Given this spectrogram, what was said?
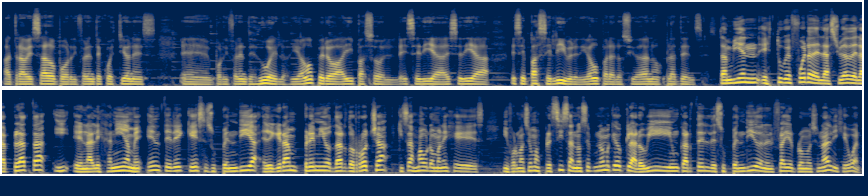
atravesado por diferentes cuestiones, eh, por diferentes duelos, digamos, pero ahí pasó el- ese día, ese día, ese pase libre, digamos, para los ciudadanos platenses. También estuve fuera de la ciudad de La Plata y en la lejanía me enteré que se suspendía el Gran Premio Dardo Rocha. Quizás Mauro manejes información más precisa, no sé, no me quedó claro. Vi un cartel de suspendido en el flyer promocional y dije, bueno,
